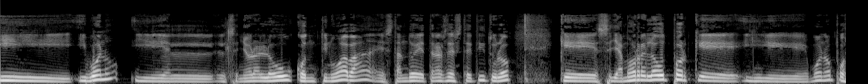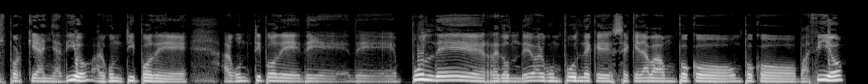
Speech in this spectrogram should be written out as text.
Y, bueno, y el, señor Alou continuaba estando detrás de este título que se llamó Reload porque, y bueno, pues porque añadió algún tipo de, algún tipo de, de, de puzzle, redondeó algún puzzle que se quedaba un poco, un poco vacío.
